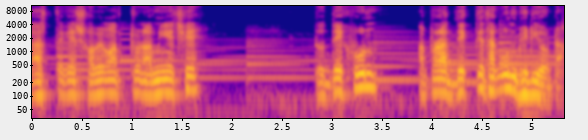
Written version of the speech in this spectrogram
গাছ থেকে সবেমাত্র নামিয়েছে। তো দেখুন, আপনারা দেখতে থাকুন ভিডিওটা।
